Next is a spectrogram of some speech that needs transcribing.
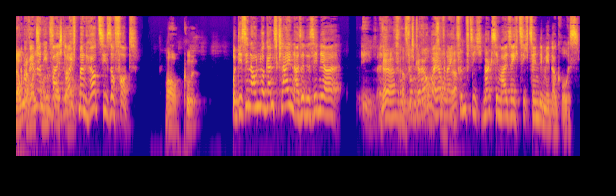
Ja, aber wenn man im Wald läuft, man hört sie sofort. Wow, cool. Und die sind auch nur ganz klein. Also das sind ja ja, ja, vom, also vom Körper her so, vielleicht ja. 50, maximal 60 Zentimeter groß.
